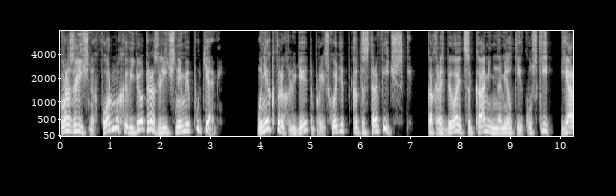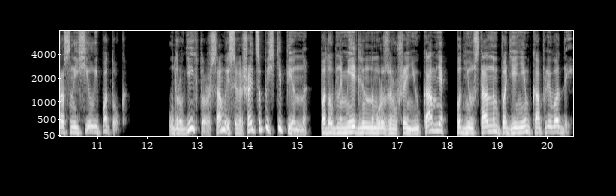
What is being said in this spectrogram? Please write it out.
в различных формах и ведет различными путями. У некоторых людей это происходит катастрофически, как разбивается камень на мелкие куски яростной силой потока. У других то же самое совершается постепенно, подобно медленному разрушению камня под неустанным падением капли воды.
